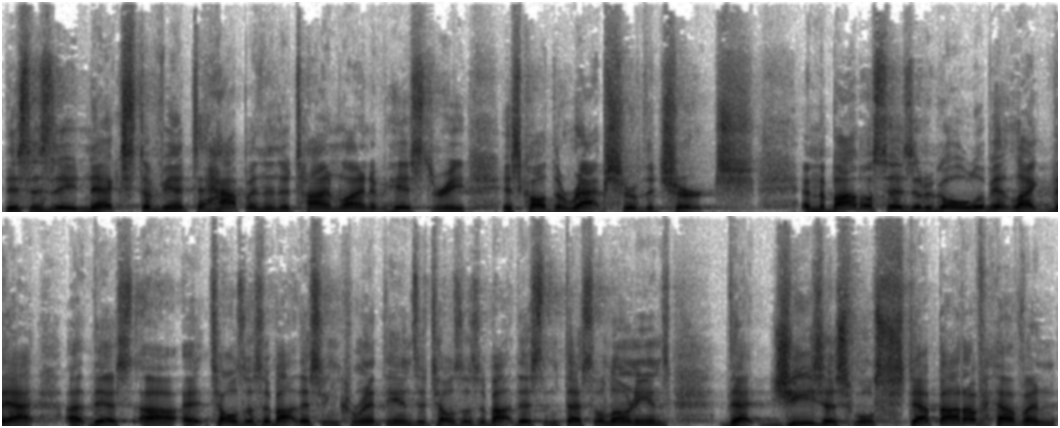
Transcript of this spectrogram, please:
This is the next event to happen in the timeline of history. It's called the rapture of the church. And the Bible says it'll go a little bit like that. Uh, this, uh, it tells us about this in Corinthians, it tells us about this in Thessalonians, that Jesus will step out of heaven,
